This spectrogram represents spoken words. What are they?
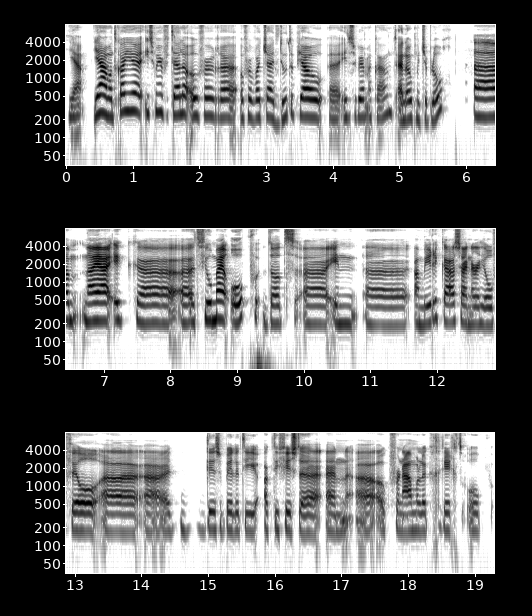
Ja, ja want kan je iets meer vertellen over, over wat jij doet op jouw Instagram-account en ook met je blog? Um, nou ja, ik, uh, het viel mij op dat uh, in Amerika zijn er heel veel disability-activisten en ook voornamelijk gericht op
